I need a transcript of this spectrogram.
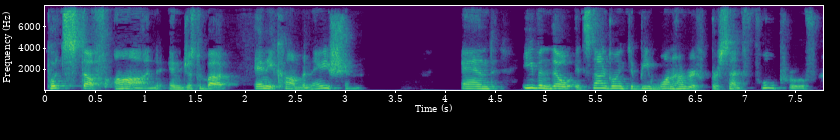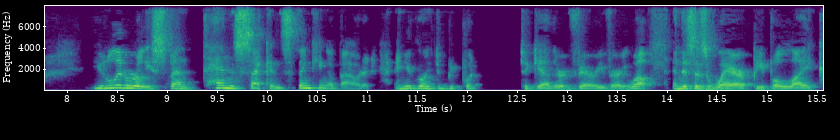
put stuff on in just about any combination. And even though it's not going to be 100% foolproof, you literally spend 10 seconds thinking about it and you're going to be put together very, very well. And this is where people like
